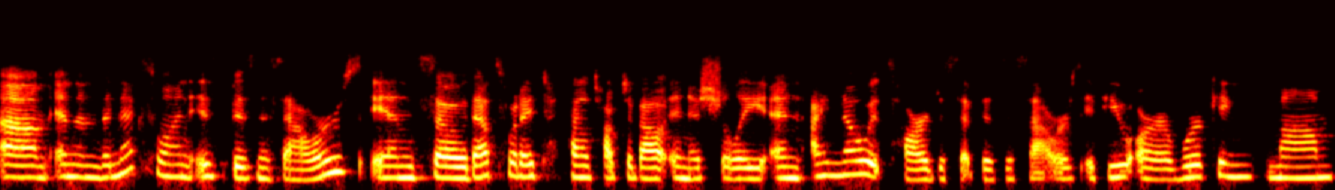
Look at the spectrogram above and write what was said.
Um, and then the next one is business hours. And so that's what I t- kind of talked about initially. And I know it's hard to set business hours. If you are a working mom,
